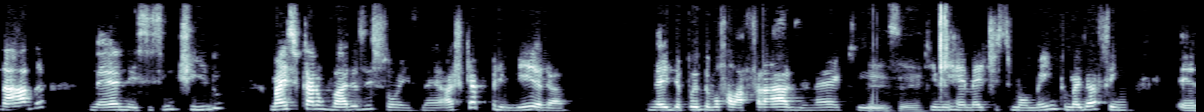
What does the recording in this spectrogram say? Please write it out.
nada né, nesse sentido, mas ficaram várias lições, né? Acho que a primeira, né, e depois eu vou falar a frase, né, que, sim, sim. que me remete a esse momento, mas é assim, é,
